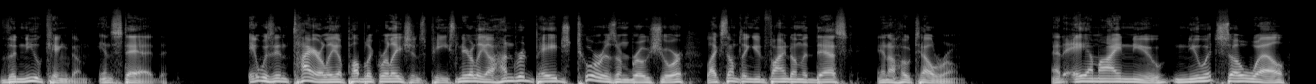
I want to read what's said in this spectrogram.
The New Kingdom instead. It was entirely a public relations piece, nearly a hundred page tourism brochure, like something you'd find on the desk in a hotel room. And AMI knew, knew it so well,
